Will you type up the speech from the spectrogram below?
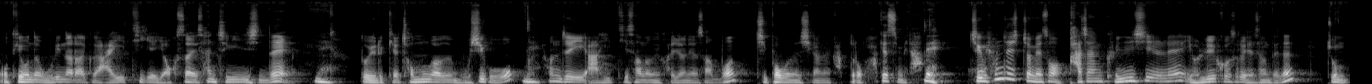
어떻게 보면 우리나라 그 IT의 역사의 산 증인이신데 네. 또 이렇게 전문가들 모시고 네. 현재 이 IT 산업에 관련해서 한번 짚어보는 시간을 갖도록 하겠습니다. 네. 지금 현재 시점에서 가장 근시일 내에 열릴 것으로 예상되는 좀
